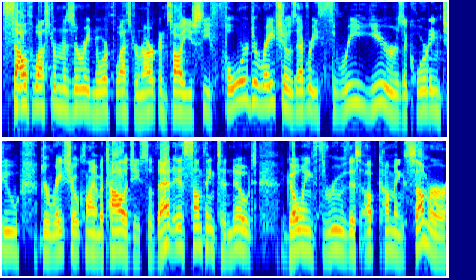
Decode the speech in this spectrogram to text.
southwestern Missouri, northwestern Arkansas, you see four derechos every three years according to derecho climatology. So that is something to note going through this upcoming summer.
